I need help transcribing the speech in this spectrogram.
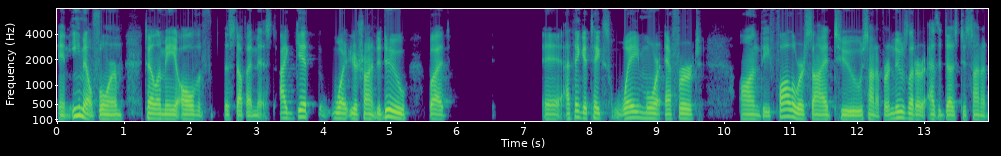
in email form telling me all the the stuff I missed. I get what you're trying to do but I think it takes way more effort on the follower side to sign up for a newsletter as it does to sign up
